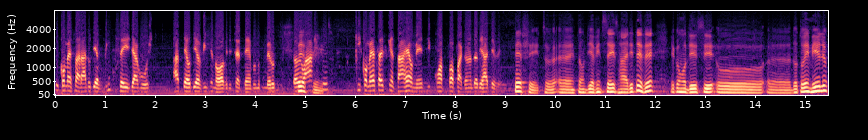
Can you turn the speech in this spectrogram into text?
que começará do dia 26 de agosto até o dia 29 de setembro, no primeiro turno. Então Perfeito. eu acho que começa a esquentar realmente com a propaganda de rádio e TV. Perfeito. É, então, dia 26, rádio e TV. E como disse o uh, doutor Emílio,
